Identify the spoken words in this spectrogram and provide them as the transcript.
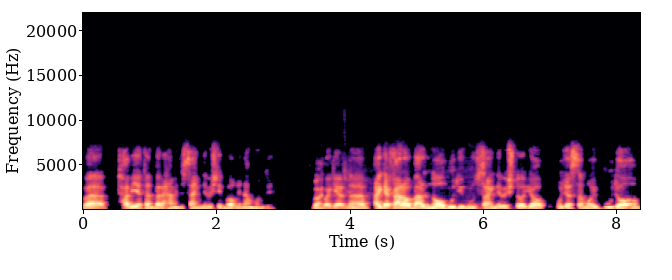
و طبیعتا برای همین سنگ نوشته باقی نمونده بله. وگرنه اگر قرار بر نابودی بود سنگ نوشته یا مجسمه های بودا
